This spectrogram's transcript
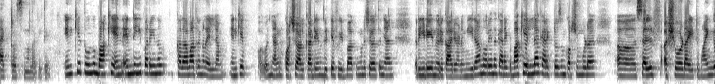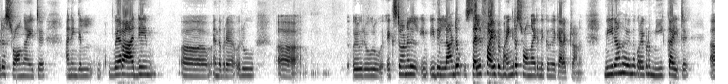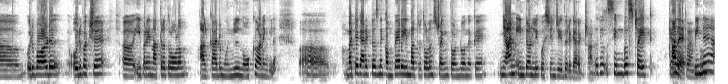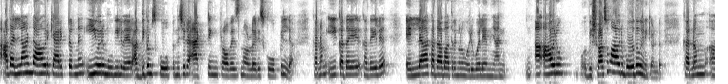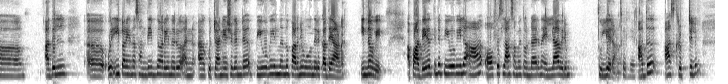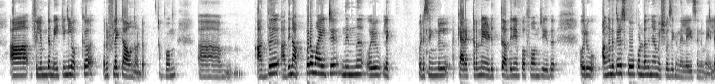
ആക്ട്രസ് എന്നുള്ള രീതിയിൽ? എനിക്ക് തോന്നുന്നു ബാക്കി എൻ- എന്റെ ഈ പറയുന്ന കഥാപാത്രങ്ങളെല്ലാം എനിക്ക് ഞാൻ കുറച്ച് ആൾക്കാരുടെ നിന്ന് കിട്ടിയ ഫീഡ്ബാക്കും കൂടെ ചേർത്ത് ഞാൻ റീഡ് ചെയ്യുന്ന ഒരു കാര്യമാണ്. മീര എന്ന് പറയുന്ന ക്യാരക്ടർ ബാക്കി എല്ലാ ക്യാരക്ടേഴ്സും കുറച്ചും കൂടെ സെൽഫ് അഷോർഡ് ആയിട്ട് ഭയങ്കര സ്ട്രോങ് ആയിട്ട് അല്ലെങ്കിൽ വേറെ ആരുടെയും എന്താ പറയുക ഒരു ഒരു എക്സ്റ്റേണൽ ഇതില്ലാണ്ട് സെൽഫായിട്ട് ഭയങ്കര സ്ട്രോങ് ആയിട്ട് നിൽക്കുന്ന ഒരു ക്യാരക്ടറാണ് മീര എന്ന് പറയുന്ന കുറെ കൂടെ മീക്കായിട്ട് ഒരുപാട് ഒരുപക്ഷെ ഈ പറയുന്ന അത്രത്തോളം ആൾക്കാരുടെ മുന്നിൽ നോക്കുകയാണെങ്കിൽ മറ്റേ ക്യാരക്ടേഴ്സിനെ കമ്പയർ ചെയ്യുമ്പോൾ അത്രത്തോളം സ്ട്രെങ്ത് ഉണ്ടോ എന്നൊക്കെ ഞാൻ ഇന്റേണലി ക്വസ്റ്റ്യൻ ചെയ്ത ഒരു ക്യാരക്ടറാണ് ഒരു സിമ്പിൾ സ്ട്രേറ്റ് അതെ പിന്നെ അതല്ലാണ്ട് ആ ഒരു ക്യാരക്ടറിന് ഈ ഒരു മൂവിയിൽ വേറെ അധികം സ്കോപ്പ് എന്ന് വെച്ചാൽ ഒരു ആക്ടിങ് പ്രോവൈസ് എന്നുള്ള ഒരു സ്കോപ്പ് ഇല്ല. കാരണം ഈ കഥയെ കഥയിൽ എല്ലാ കഥാപാത്രങ്ങളും ഒരുപോലെ എന്ന് ഞാൻ ആ- ഒരു വിശ്വാസവും ആ ഒരു ബോധവും എനിക്കുണ്ട്. കാരണം അതിൽ ഈ പറയുന്ന സന്ദീപ് എന്ന് പറയുന്ന ഒരു കുറ്റാന്വേഷകന്റെ പി ഒ വിയിൽ നിന്ന് പറഞ്ഞു പോകുന്ന ഒരു കഥയാണ് ഇന്നോവേ അപ്പൊ അദ്ദേഹത്തിന്റെ പി ഒ വിയിൽ ആ ഓഫീസിൽ ആ സമയത്ത് ഉണ്ടായിരുന്ന എല്ലാവരും തുല്യരാണ്. അത് ആ സ്ക്രിപ്റ്റിലും ആ ഫിലിമിന്റെ മേക്കിങ്ങിലും ഒക്കെ റിഫ്ലക്റ്റ് ആവുന്നുണ്ട്. അപ്പം അത് അതിനപ്പുറമായിട്ട് നിന്ന് ഒരു ലൈക് ഒരു സിംഗിൾ ക്യാരക്ടറിനെ എടുത്ത് അതിനെ പെർഫോം ചെയ്ത് ഒരു അങ്ങനത്തെ ഒരു സ്കോപ്പ് ഉണ്ടെന്ന് ഞാൻ വിശ്വസിക്കുന്നില്ല ഈ സിനിമയിൽ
